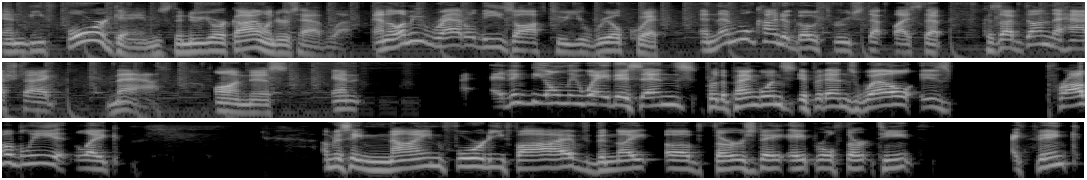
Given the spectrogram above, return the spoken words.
and the four games the New York Islanders have left. And let me rattle these off to you real quick. And then we'll kind of go through step by step because I've done the hashtag math on this. And I think the only way this ends for the Penguins, if it ends well, is probably like I'm going to say 9:45 the night of Thursday, April 13th. I think.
